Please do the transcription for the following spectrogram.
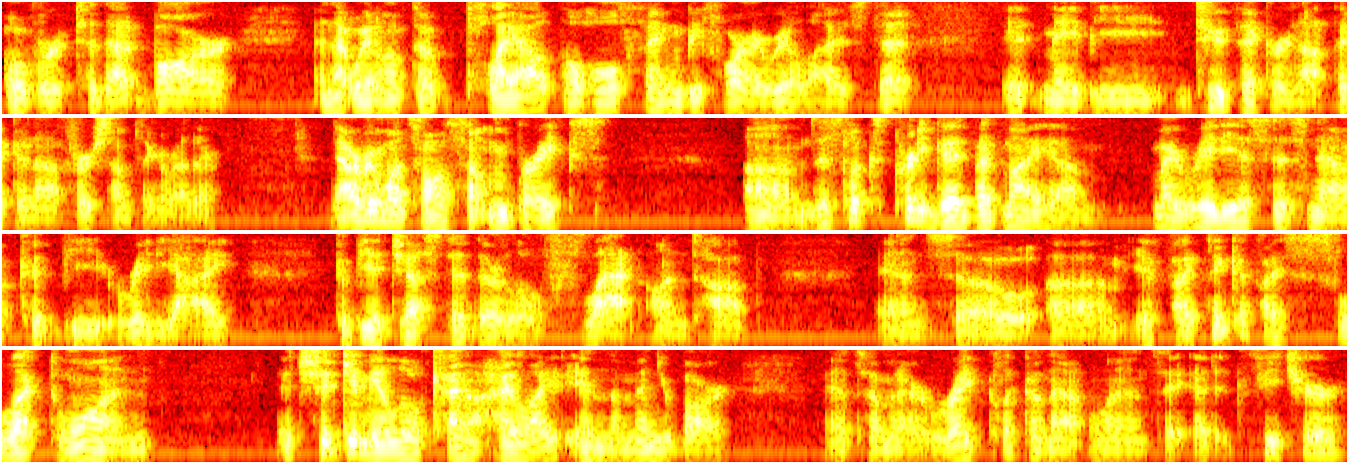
over to that bar and that way I don't have to play out the whole thing before I realize that it may be too thick or not thick enough or something or other. Now every once in a while something breaks. Um, this looks pretty good, but my um, my radiuses now could be radii, could be adjusted. They're a little flat on top. And so um, if I think if I select one, it should give me a little kind of highlight in the menu bar. And so I'm going to right click on that one and say edit feature.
